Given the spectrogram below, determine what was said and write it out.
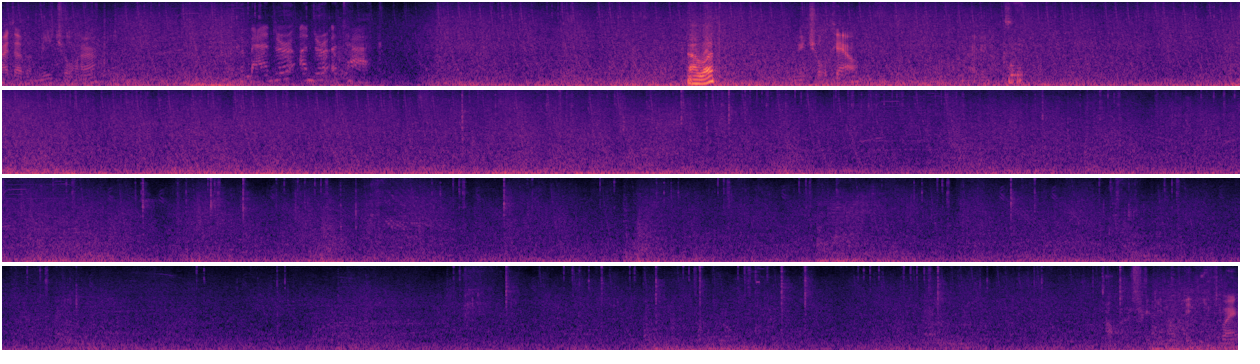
might have a mutual here. Commander under attack. Now what? Mutual cow. Maybe not. Oh, I've really not been playing.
